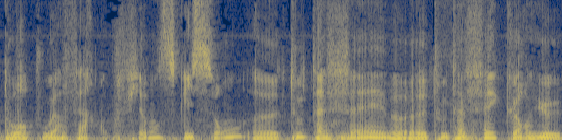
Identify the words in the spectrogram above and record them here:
doit pouvoir faire confiance, qui sont euh, tout à fait, euh, tout à fait curieux.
